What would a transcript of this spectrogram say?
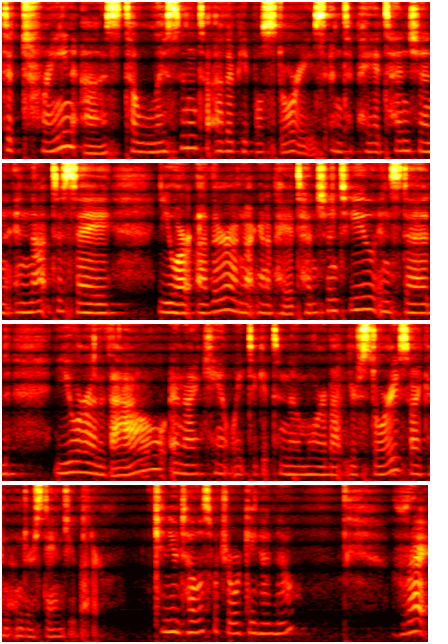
to train us to listen to other people's stories and to pay attention and not to say, you are other, I'm not going to pay attention to you. Instead, you are a thou, and I can't wait to get to know more about your story so I can understand you better. Can you tell us what you're working on now? Right.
